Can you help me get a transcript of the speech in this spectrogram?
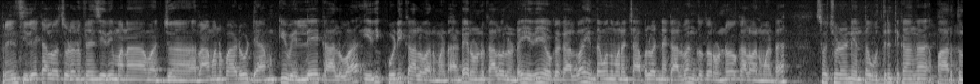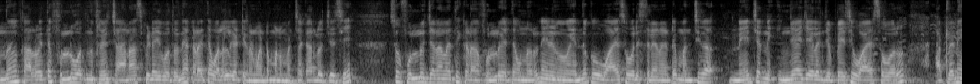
ఫ్రెండ్స్ ఇదే కాలువ చూడండి ఫ్రెండ్స్ ఇది మన జ- రామనపాడు డ్యామ్కి వెళ్ళే కాలువ. ఇది కుడి కాలువ అనమాట అంటే రెండు కాలువలు ఉంటాయి. ఇది ఒక కాలువ ఇంతకుముందు మనం చేపలు పట్టిన కాలువ ఇంకొక రెండవ కాలువ అనమాట సో చూడండి ఎంత ఉధృతికంగా పారుతుందో. కాలువ అయితే ఫుల్ పోతుంది ఫ్రెండ్స్ చాలా స్పీడ్ అయిపోతుంది. అక్కడైతే వలలు కట్టిరనమాట మన మత్స్యకారులు వచ్చేసి. సో ఫుల్ జనాలు అయితే ఇక్కడ ఫుల్ అయితే ఉన్నారు. నేను ఎందుకు వాయిస్ ఓవర్ ఇస్తలేనంటే మంచిగా నేచర్ని ఎంజాయ్ చేయాలని చెప్పేసి వాయిస్ ఓవర్ అట్లనే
